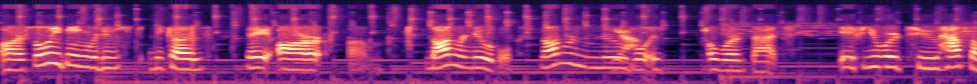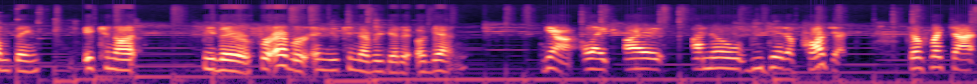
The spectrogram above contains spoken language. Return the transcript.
are slowly being reduced because they are um, non-renewable. Non-renewable is a word that, if you were to have something, it cannot be there forever, and you can never get it again. Yeah, like I I know we did a project just like that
